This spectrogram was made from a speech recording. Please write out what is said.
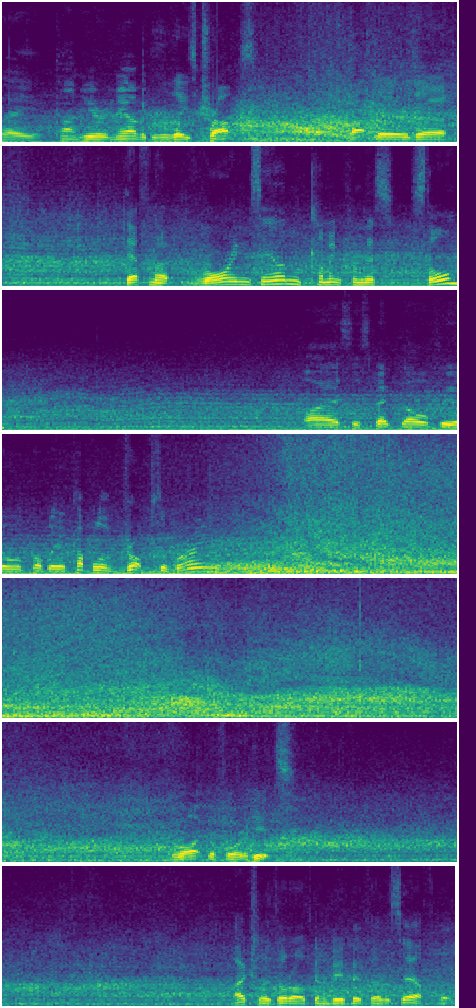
Okay, can't hear it now because of these trucks, but there is a definite roaring sound coming from this storm. I suspect they'll feel probably a couple of drops of rain. Right before it hits. I actually thought I was going to be a bit further south, but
